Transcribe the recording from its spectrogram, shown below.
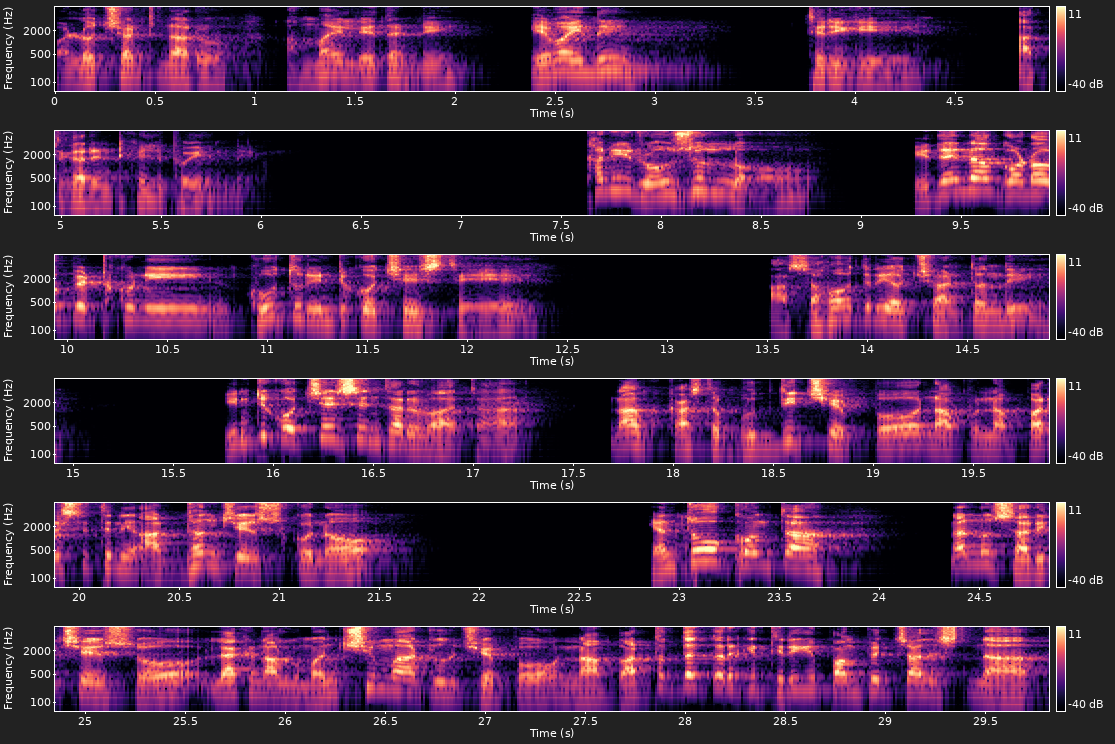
వాళ్ళు వచ్చి అంటున్నారు అమ్మాయి లేదండి. ఏమైంది? తిరిగి అత్తగారింటికి వెళ్ళిపోయింది కానీ ఈ రోజుల్లో ఏదైనా గొడవ పెట్టుకుని కూతురు ఇంటికి వచ్చేస్తే ఆ సహోదరి వచ్చి అంటుంది ఇంటికి వచ్చేసిన తర్వాత నాకు కాస్త బుద్ధి చెప్పో నాకున్న పరిస్థితిని అర్థం చేసుకునో ఎంతో కొంత నన్ను సరిచేసో లేక నాలుగు మంచి మాటలు చెప్పో నా భర్త దగ్గరికి తిరిగి పంపించాల్సిన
